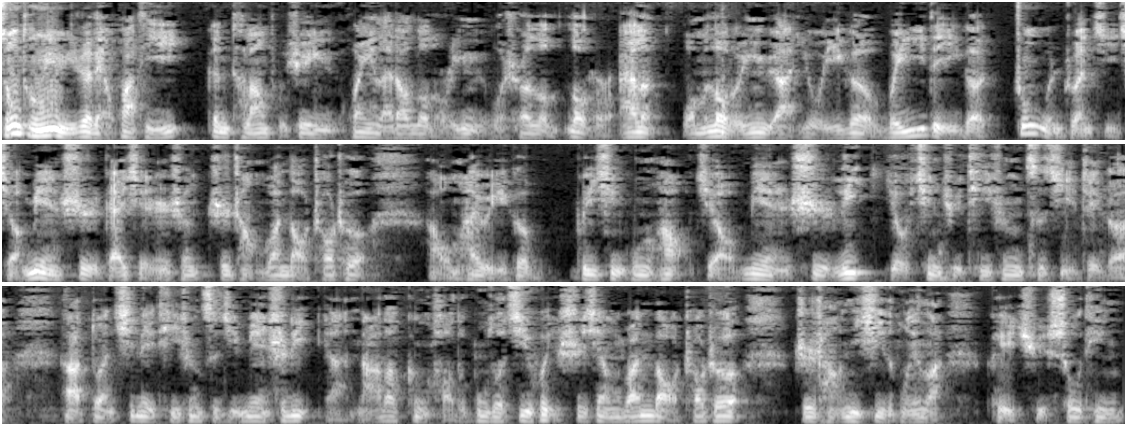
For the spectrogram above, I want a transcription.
总统英语热点话题，跟特朗普学英语，欢迎来到漏斗英语，我是漏漏斗 Allen。我们漏斗英语啊，有一个唯一的一个中文专辑，叫《面试改写人生，职场弯道超车》啊。我们还有一个微信公众号叫“面试力”，有兴趣提升自己这个啊，短期内提升自己面试力啊，拿到更好的工作机会，实现弯道超车、职场逆袭的朋友呢，可以去收听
